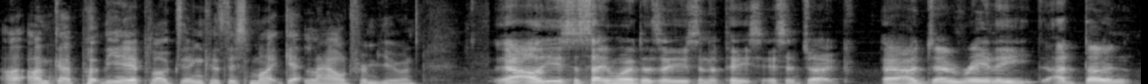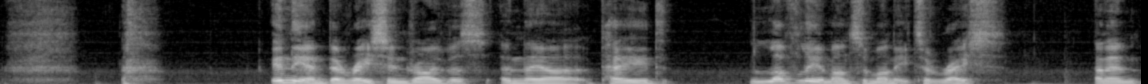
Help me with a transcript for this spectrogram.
uh, I, am going to put the earplugs in because this might get loud from Ewan. Yeah, I'll use the same word as I use in the piece. It's a joke. Uh, I, I really, I don't. In the end, they're racing drivers, and they are paid lovely amounts of money to race, and then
